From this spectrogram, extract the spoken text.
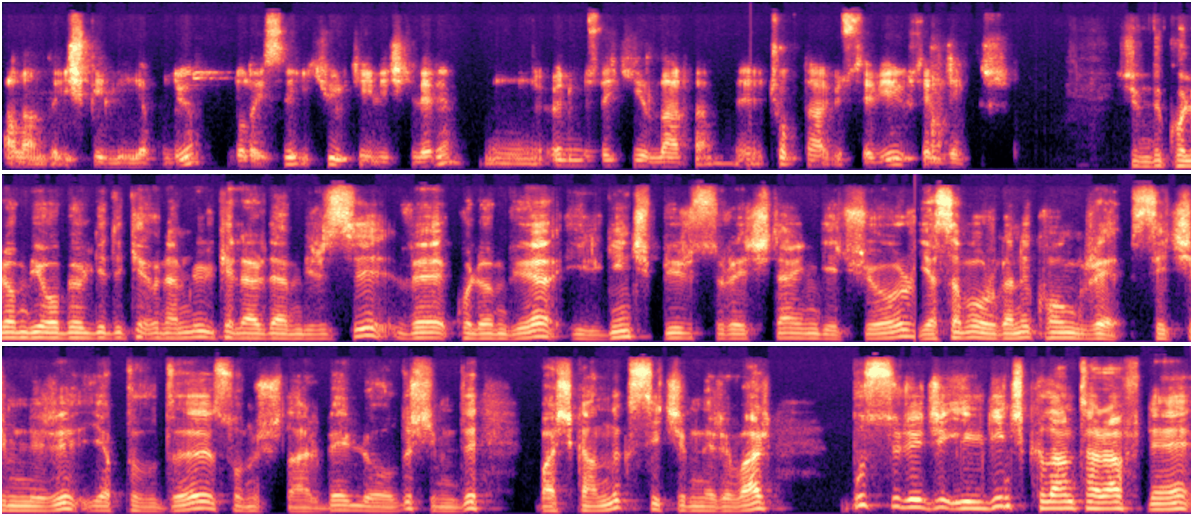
alanda işbirliği yapılıyor. Dolayısıyla iki ülke ilişkileri e, önümüzdeki yıllarda e, çok daha üst seviyeye yükselecektir. Şimdi Kolombiya o bölgedeki önemli ülkelerden birisi ve Kolombiya ilginç bir süreçten geçiyor. Yasama organı kongre seçimleri yapıldı, sonuçlar belli oldu. Şimdi başkanlık seçimleri var. Bu süreci ilginç kılan taraf ne?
